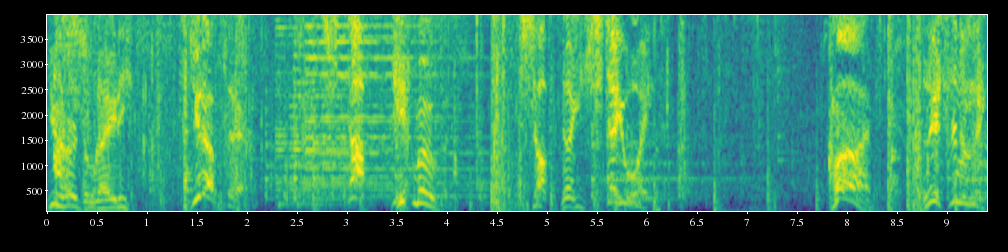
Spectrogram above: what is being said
You heard the lady. Get up there. Stop! Keep moving. Stop! No, you stay away. Climb. Listen to me.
